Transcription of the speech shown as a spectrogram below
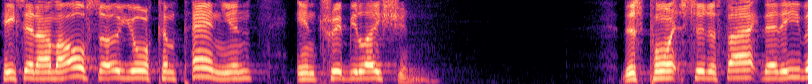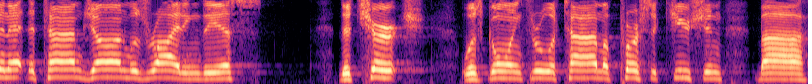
he said, I'm also your companion in tribulation. This points to the fact that even at the time John was writing this, the church was going through a time of persecution by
